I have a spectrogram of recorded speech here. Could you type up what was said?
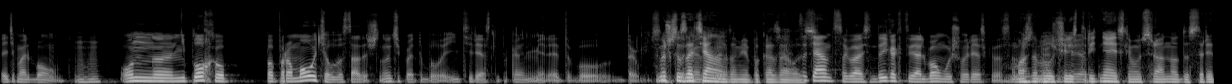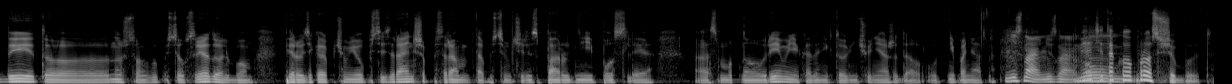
этим альбомом. Мгм. Он э, неплохо попромоутил достаточно. Ну, типа, это было интересно, по крайней мере. Это был... так, Немножко затянуто, мне показалось. Затянуто, согласен. Да и как-то альбом вышел резко. достаточно. Можно было через три дня, если мы все равно до среды, то, ну, что он выпустил в среду альбом, 1 декабря, почему не выпустить раньше, все равно, допустим, через пару дней после а, смутного времени, когда никто ничего не ожидал. Вот непонятно. Не знаю, не знаю. У меня ну, тебе такой вопрос еще будет.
